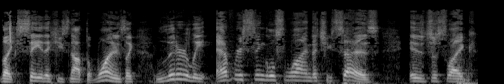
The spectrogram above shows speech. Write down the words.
like say that he's not the one. It's like literally every single line that she says is just like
